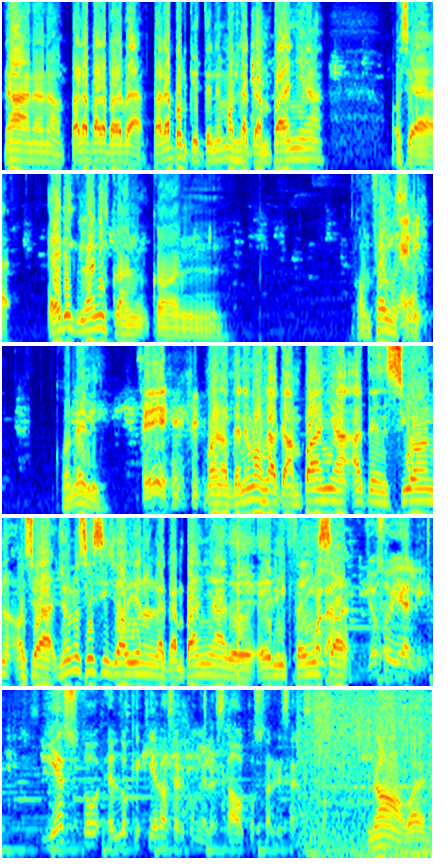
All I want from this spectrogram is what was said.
No, no, no, para, para, para, para, para porque tenemos la campaña, o sea, Eric Lonis con, con, con Feinza. Eli. Con Eli. Sí. Bueno, tenemos la campaña, atención, o sea, yo no sé si ya vieron la campaña de Eli Feinza. Hola, yo soy Eli y esto es lo que quiero hacer con el Estado costarricense. No, bueno.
